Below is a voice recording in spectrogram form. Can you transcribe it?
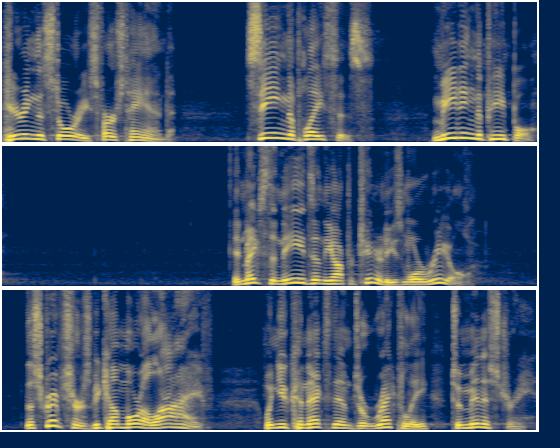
Hearing the stories firsthand, seeing the places, meeting the people, it makes the needs and the opportunities more real. The scriptures become more alive when you connect them directly to ministry.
